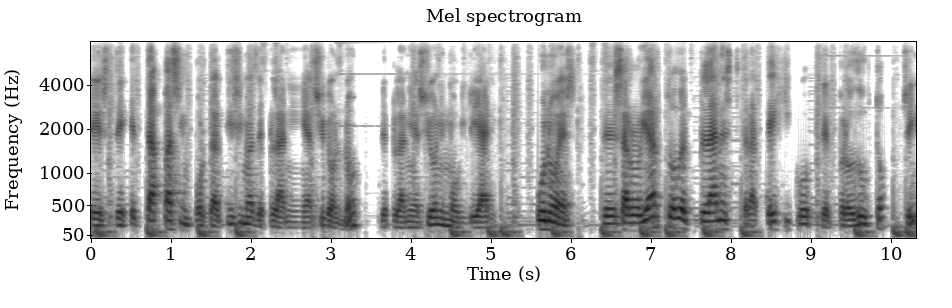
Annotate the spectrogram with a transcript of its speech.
este, etapas importantísimas de planeación, ¿no? De planeación inmobiliaria. Uno es desarrollar todo el plan estratégico del producto, ¿sí?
